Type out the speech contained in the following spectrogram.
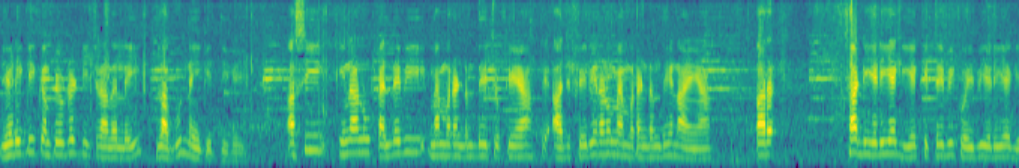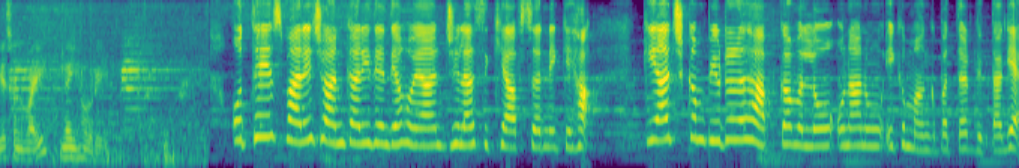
ਜਿਹੜੀ ਕਿ ਕੰਪਿਊਟਰ ਟੀਚਰਾਂ ਦੇ ਲਈ ਲਾਗੂ ਨਹੀਂ ਕੀਤੀ ਗਈ। ਅਸੀਂ ਇਹਨਾਂ ਨੂੰ ਪਹਿਲੇ ਵੀ ਮੈਮੋਰੈਂਡਮ ਦੇ ਚੁੱਕੇ ਆ ਤੇ ਅੱਜ ਫੇਰ ਇਹਨਾਂ ਨੂੰ ਮੈਮੋਰੈਂਡਮ ਦੇਣ ਆਏ ਆ ਪਰ ਸਾਡੀ ਜਿਹੜੀ ਹੈਗੀ ਹੈ, ਕਿਤੇ ਵੀ ਕੋਈ ਵੀ ਜਿਹੜੀ ਹੈਗੀ ਹੈ, ਸੁਣਵਾਈ ਨਹੀਂ ਹੋ ਰਹੀ। ਉੱਥੇ ਇਸ ਬਾਰੇ ਜਾਣਕਾਰੀ ਦਿੰਦਿਆਂ ਹੋਇਆਂ ਜ਼ਿਲ੍ਹਾ ਸਿੱਖਿਆ ਅਫਸਰ ਨੇ ਕਿਹਾ ਕਿ ਅੱਜ ਕੰਪਿਊਟਰ ਅਧਿਆਪਕਾਂ ਵੱਲੋਂ ਉਹਨਾਂ ਨੂੰ ਇੱਕ ਮੰਗ ਪੱਤਰ ਦਿੱਤਾ ਗਿਆ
